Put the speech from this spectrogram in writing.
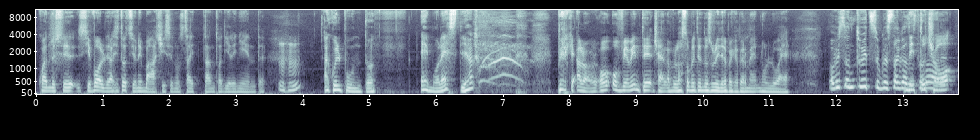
quando si, si evolve la situazione, baci se non stai tanto a dire niente. Mhm. A quel punto è molestia? perché allora, o- ovviamente, cioè, la, sto mettendo su ridere perché per me non lo è. Ho visto un tweet su questa cosa. detto male. ciò,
